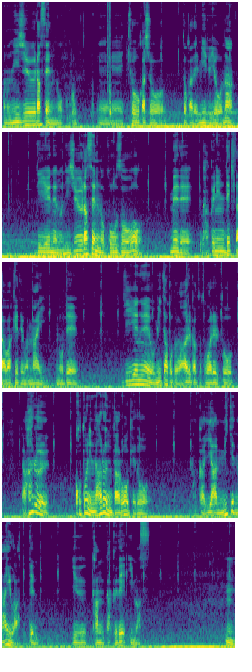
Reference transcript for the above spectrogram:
あの二重螺旋の、えー教科書とかで見るような DNA の二重螺旋の構造を目で確認できたわけではないので、DNA を見たことがあるかと問われると、あることになるんだろうけど、なんか、いや、見てないわっていう感覚でいます。うん。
